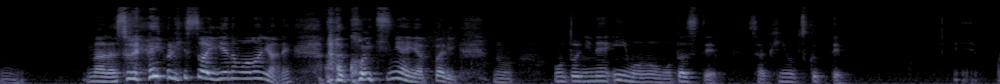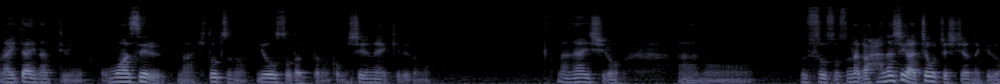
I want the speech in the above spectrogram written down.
うん、まあそれがより一層家のものにはね あこいつにはやっぱりの本当にねいいものを持たせて作品を作って、もらいたいなっていうふうに思わせる、まあ、一つの要素だったのかもしれないけれども。まあ何しろあのそうそうそうなんか話があちゃおちゃしちゃうんだけど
